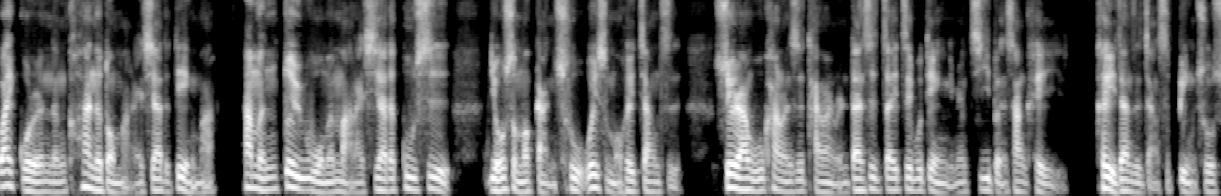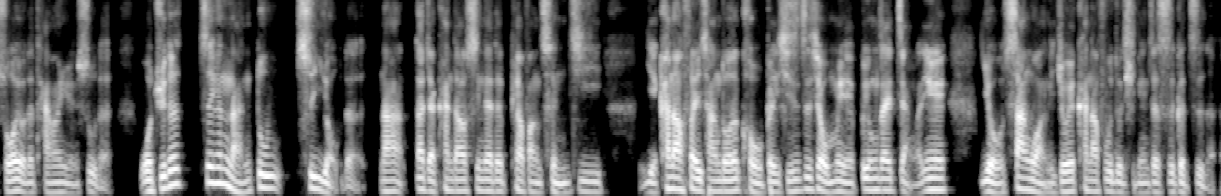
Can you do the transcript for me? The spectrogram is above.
外国人能看得懂马来西亚的电影吗？他们对于我们马来西亚的故事有什么感触？为什么会这样子？虽然吴康仁是台湾人，但是在这部电影里面，基本上可以可以这样子讲，是摒除所有的台湾元素的。我觉得这个难度是有的。那大家看到现在的票房成绩，也看到非常多的口碑。其实这些我们也不用再讲了，因为有上网，你就会看到“富都青年”这四个字的。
